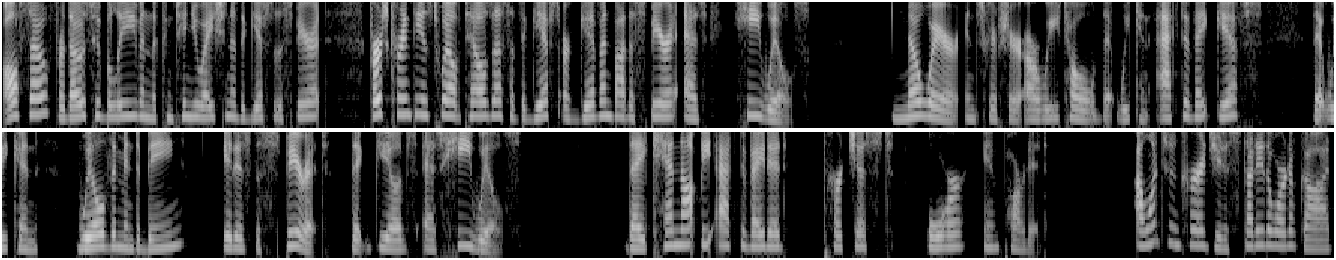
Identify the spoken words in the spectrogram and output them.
Also, for those who believe in the continuation of the gifts of the Spirit, 1 Corinthians 12 tells us that the gifts are given by the Spirit as He wills. Nowhere in Scripture are we told that we can activate gifts, that we can will them into being. It is the Spirit that gives as He wills. They cannot be activated, purchased, or imparted. I want to encourage you to study the Word of God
